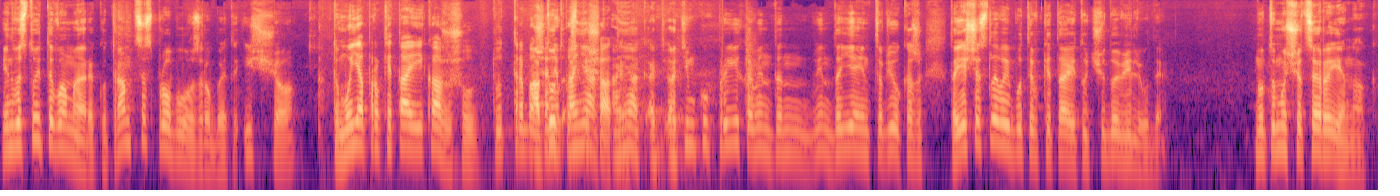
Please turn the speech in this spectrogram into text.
Інвестуйте в Америку. Трамп це спробував зробити. І що? Тому я про Китай і кажу, що тут треба ще не а як? поспішати. А, як? А, а Тім Кук приїхав, він, він дає інтерв'ю, каже: Та я щасливий бути в Китаї, тут чудові люди. Ну тому що це ринок.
